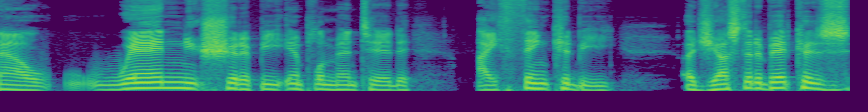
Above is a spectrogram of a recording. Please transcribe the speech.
Now, when should it be implemented? I think could be adjusted a bit because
